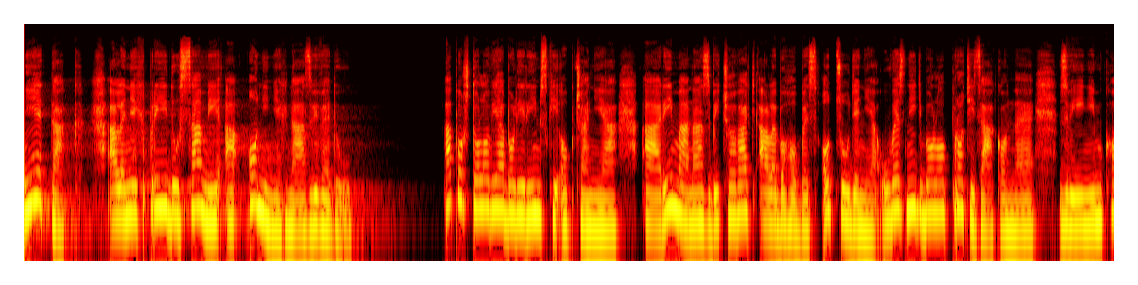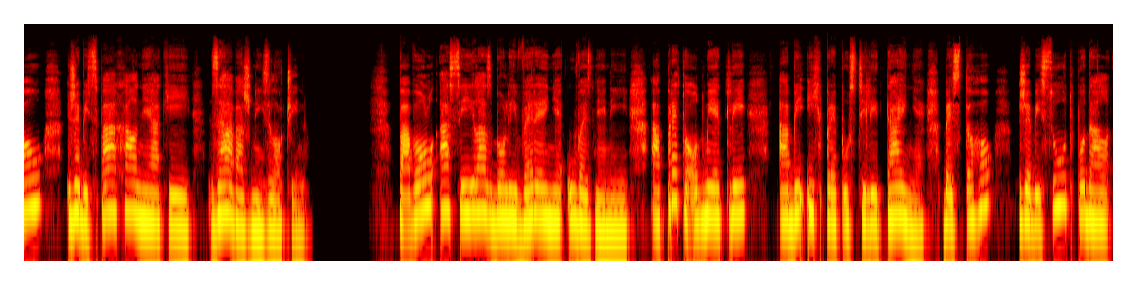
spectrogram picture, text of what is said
Nie tak, ale nech prídu sami a oni nech nás vyvedú. Apoštolovia boli rímsky občania a Rímana zbičovať alebo ho bez odsúdenia uväzniť bolo protizákonné, s výnimkou, že by spáchal nejaký závažný zločin. Pavol a Sílas boli verejne uväznení a preto odmietli, aby ich prepustili tajne, bez toho, že by súd podal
